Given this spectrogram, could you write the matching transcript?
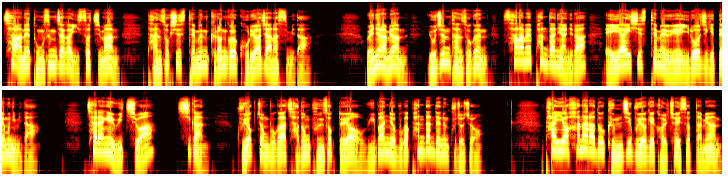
차 안에 동승자가 있었지만 단속 시스템은 그런 걸 고려하지 않았습니다. 왜냐하면 요즘 단속은 사람의 판단이 아니라 AI 시스템에 의해 이루어지기 때문입니다. 차량의 위치와 시간, 구역 정보가 자동 분석되어 위반 여부가 판단되는 구조죠. 타이어 하나라도 금지 구역에 걸쳐 있었다면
